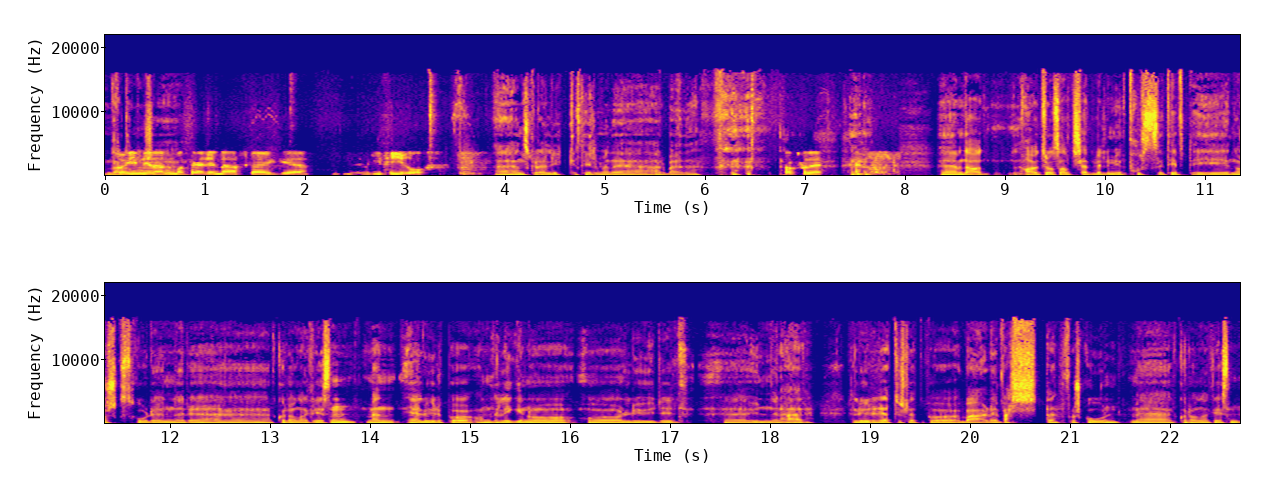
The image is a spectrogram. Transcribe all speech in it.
Så inn i den materien der skal jeg i fire år. Jeg ønsker deg lykke til med det arbeidet. Takk for det. Eh, det har jo tross alt skjedd veldig mye positivt i norsk skole under eh, koronakrisen. Men jeg lurer på om det ligger noe og lurer eh, under her. Jeg lurer rett og slett på hva er det verste for skolen med koronakrisen?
